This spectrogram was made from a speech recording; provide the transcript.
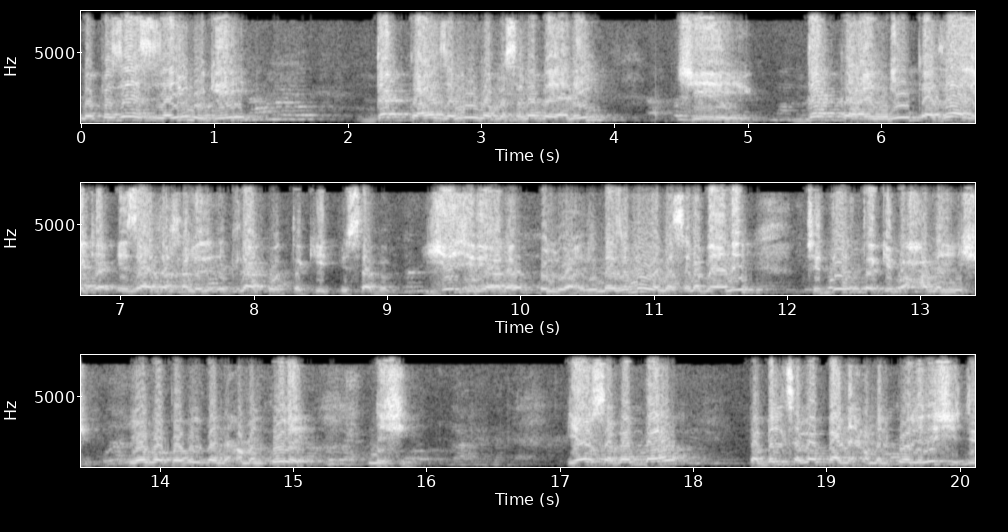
نو په ځای ځایونو کې دک زموږه مسله بیانې چې دک رنګي کذالک اذا دخل الاطلاق والتاکید بسبب یجري على كل واحد زموږه مسله بیانې چې دلته کې به حمل نشي کول یو په بل باندې حمل کول نشي یو سبب به په بل سبب باندې حمل کول نشي چې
